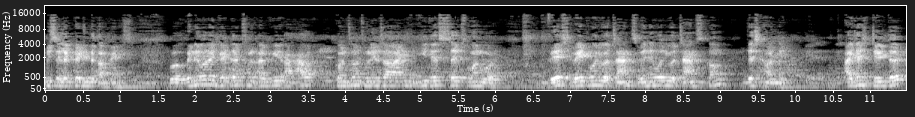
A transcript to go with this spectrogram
be selected in the companies. Whenever I get that, I, will- I have concerned Sunil sir and he just says one word. Wait, wait for your chance. Whenever your chance comes, just hunt it. I just did that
